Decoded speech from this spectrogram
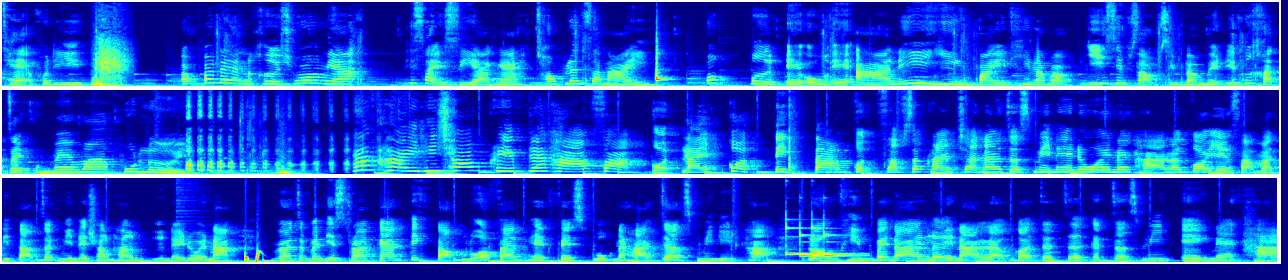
แฉะพอดี แล้วประเด็นคือช่วงเนี้ยที่ใส่เสียไง ชอบเล่นสไนด์พวกปืน A ออง AR นี่ยิงไปทีละแบบ20-30ดาเมจนี่คือขัดใจคุณแม่มากพูดเลย ถ้าใครที่ชอบคลิปนะคะ ฝากกดไลค์ กดติดตามกด subscribe channel Jasmine ให้ด้วยนะคะ แล้วก็ยังสามารถติดตาม Jasmine ในช่องทางอื่นๆได้ด้วยนะ ไม่ว่าจะเป็น Instagram TikTok หรือว่าแฟนเพจ Facebook นะคะ Jasmine ค่ะ ลองพิมพ์ไปได้เลยนะ แล้วก็จะเจอกับ Jasmine เองนะคะ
